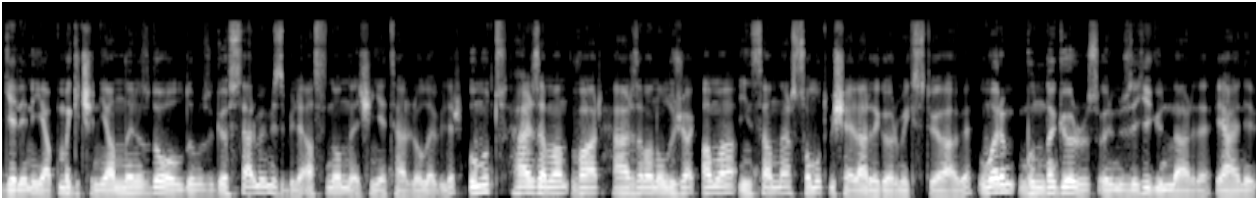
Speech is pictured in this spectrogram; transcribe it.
geleni yapmak için yanlarınızda olduğumuzu göstermemiz bile aslında onlar için yeterli olabilir. Umut her zaman var, her zaman olacak ama insanlar somut bir şeyler de görmek istiyor abi. Umarım bunu da görürüz önümüzdeki günlerde. Yani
